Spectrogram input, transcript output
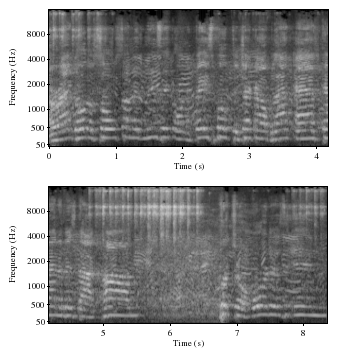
All right, go to Soul Summit Music on Facebook to check out blackashcannabis.com. Put your orders in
